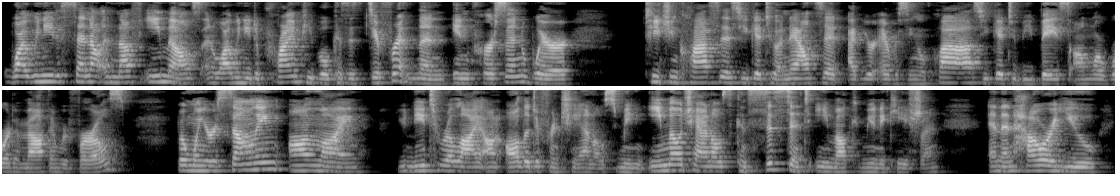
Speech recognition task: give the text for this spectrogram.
why we need to send out enough emails and why we need to prime people because it's different than in person where teaching classes, you get to announce it at your every single class. You get to be based on more word of mouth and referrals. But when you're selling online, you need to rely on all the different channels, meaning email channels, consistent email communication. And then how are you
